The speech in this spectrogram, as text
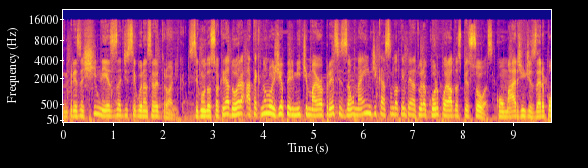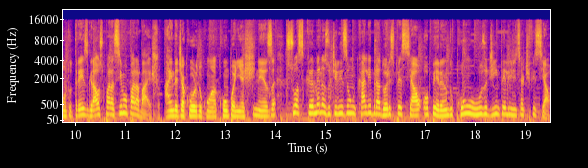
empresa chinesa de segurança eletrônica. Segundo a sua criadora, a tecnologia permite maior precisão na indicação da temperatura corporal das pessoas, com margem de 0,3 graus para cima ou para baixo. Ainda de acordo com a companhia chinesa, suas câmeras utilizam um calibrador especial operando com o uso de inteligência artificial.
